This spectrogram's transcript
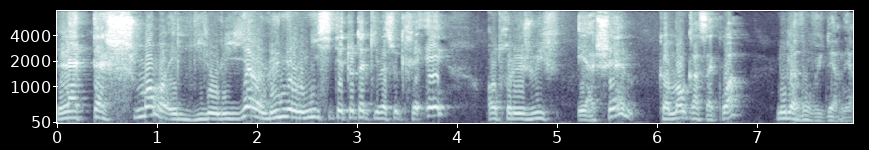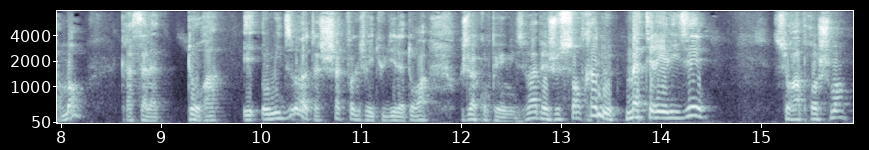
L'attachement et le lien, l'union, l'unicité totale qui va se créer entre le juif et Hachem. Comment? Grâce à quoi? Nous l'avons vu dernièrement, grâce à la Torah et au mitzvot. À chaque fois que je vais étudier la Torah, que je vais accompagner au mitzvot, ben je suis en train de matérialiser ce rapprochement.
